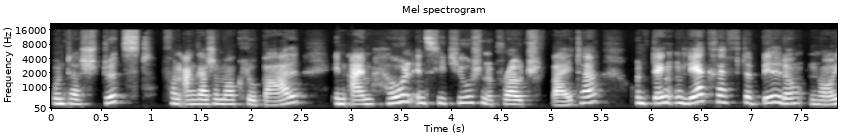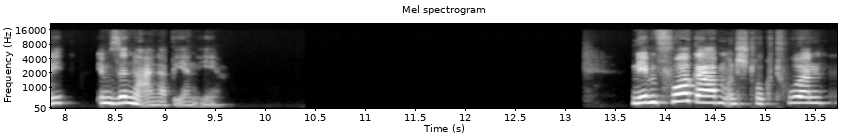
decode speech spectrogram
unterstützt von Engagement Global in einem Whole Institution Approach weiter und denken Lehrkräftebildung neu im Sinne einer BNE. Neben Vorgaben und Strukturen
